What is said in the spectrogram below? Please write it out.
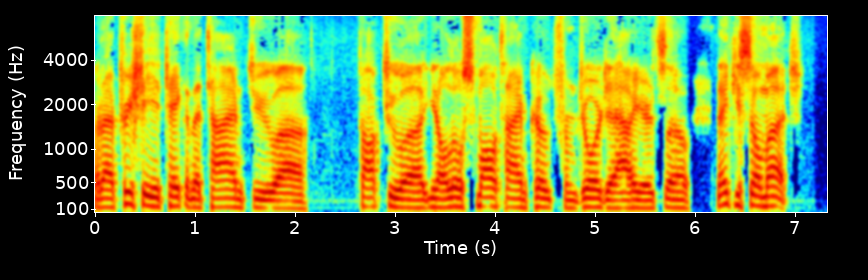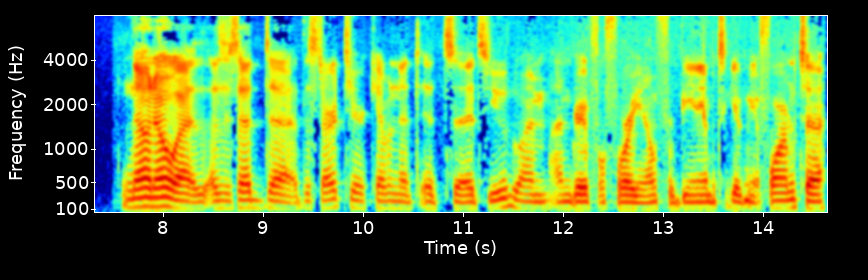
but I appreciate you taking the time to uh, talk to uh, you know a little small time coach from Georgia out here. So, thank you so much. No, no. Uh, as I said uh, at the start here, Kevin, it, it's uh, it's you who I'm I'm grateful for. You know, for being able to give me a forum to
